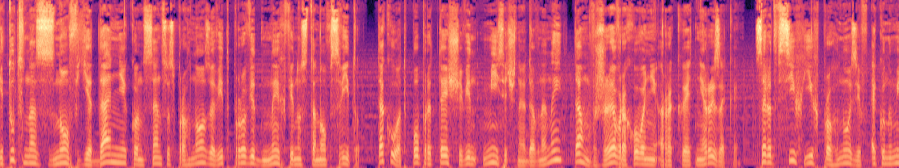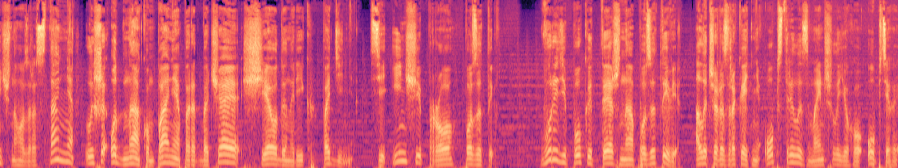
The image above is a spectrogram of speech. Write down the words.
І тут в нас знов є дані консенсус прогнозу від провідних фінустанов світу. Так от, попри те, що він місячної давнини, там вже враховані ракетні ризики. Серед всіх їх прогнозів економічного зростання лише одна компанія передбачає ще один рік падіння, всі інші про позитив. В уряді поки теж на позитиві, але через ракетні обстріли зменшили його обсяги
